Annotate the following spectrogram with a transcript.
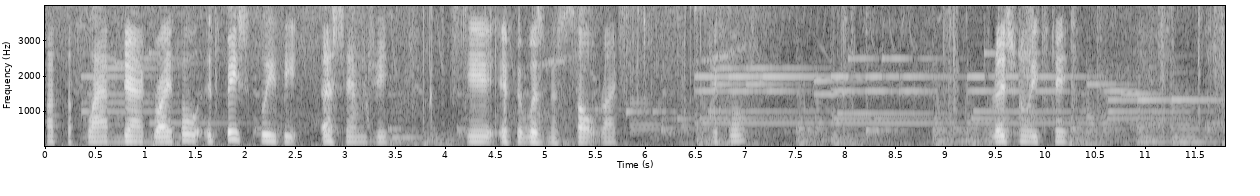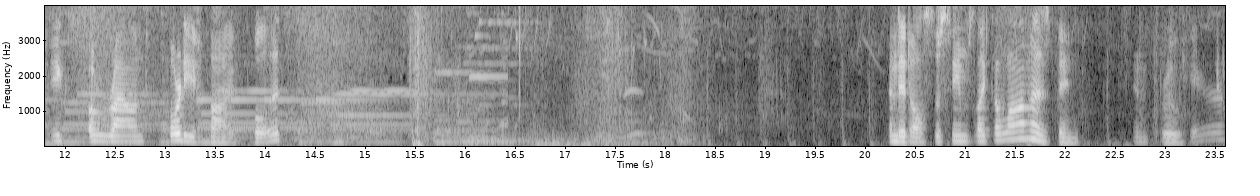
got the flapjack rifle. It's basically the SMG if it was an assault rifle. Originally ta- takes uh, around 45 bullets. And it also seems like a llama's been in through here.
